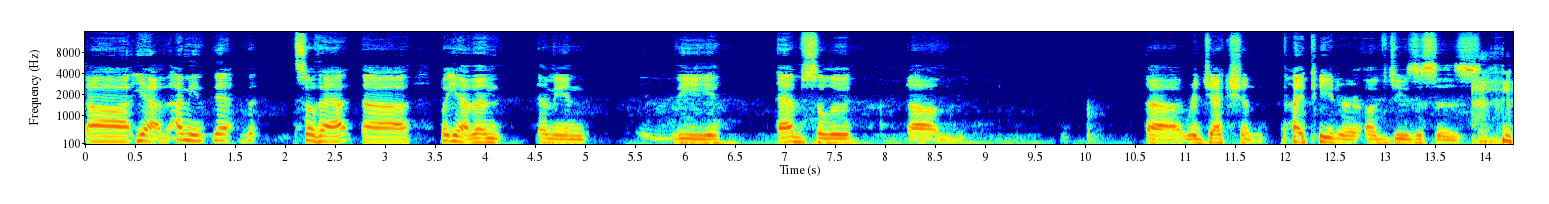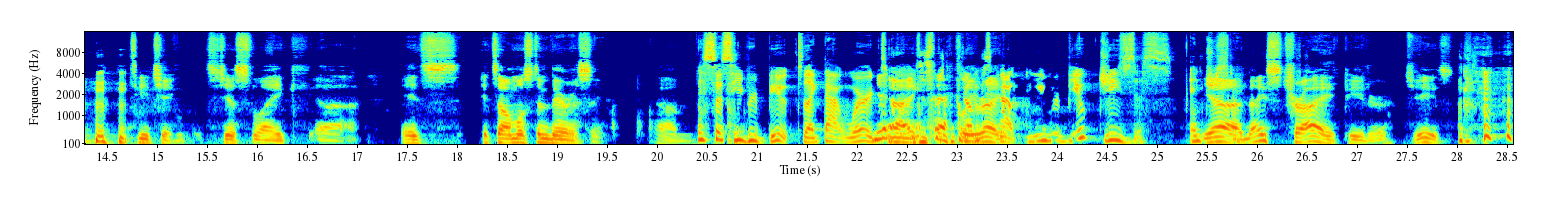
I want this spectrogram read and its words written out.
Uh, yeah. I mean, yeah. So that, uh, but yeah, then I mean, the absolute um, uh, rejection by Peter of Jesus's teaching. It's just like uh, it's it's almost embarrassing. Um, it says he rebuked, like that word. Yeah, exactly right. Out. You rebuked Jesus. Yeah, nice try, Peter. Jeez.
